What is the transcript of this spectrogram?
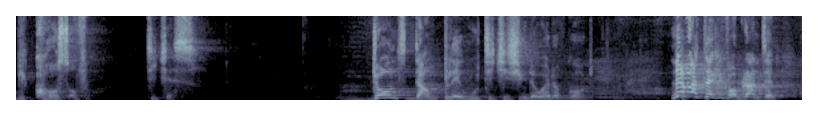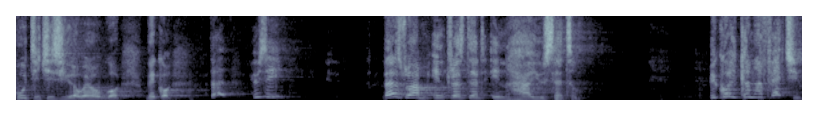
because of teachers. Don't downplay who teaches you the word of God. Never take it for granted who teaches you the word of God. Because, that, you see, that's why I'm interested in how you settle. Because it can affect you.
